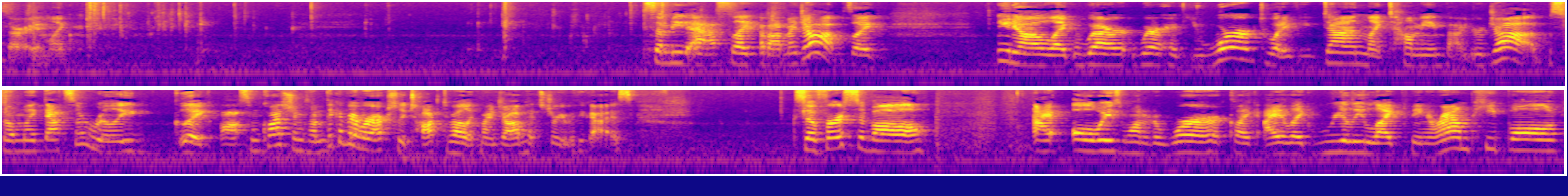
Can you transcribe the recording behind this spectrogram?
sorry, I'm like, somebody asked like about my jobs, like, you know, like where where have you worked? What have you done? Like tell me about your job. So I'm like, that's a really like awesome question because I don't think I've ever actually talked about like my job history with you guys. So first of all, I always wanted to work. Like I like really liked being around people.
